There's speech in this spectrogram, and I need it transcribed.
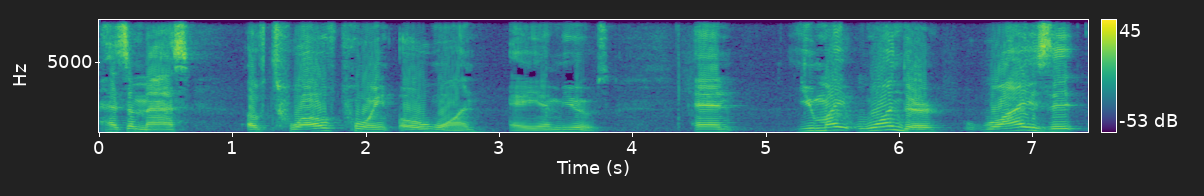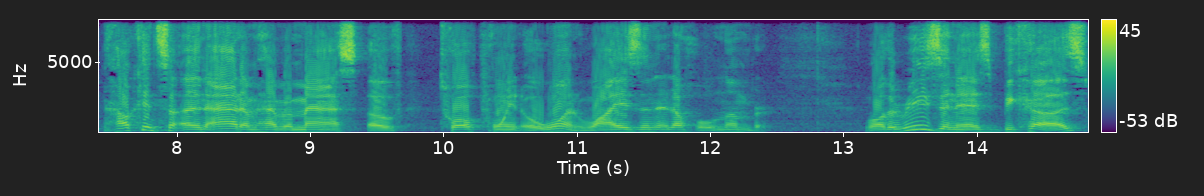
has a mass of 12.01 AMUs. And you might wonder why is it how can an atom have a mass of 12.01 why isn't it a whole number? Well the reason is because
